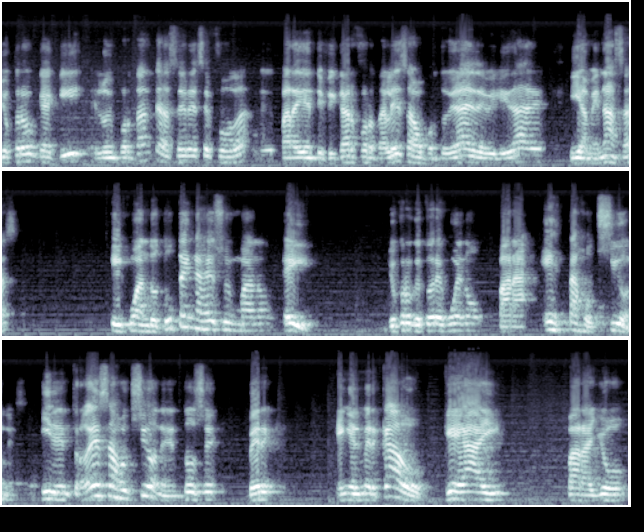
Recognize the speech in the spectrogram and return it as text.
yo creo que aquí lo importante es hacer ese FODA eh, para identificar fortalezas, oportunidades, debilidades y amenazas. Y cuando tú tengas eso en mano, hey, yo creo que tú eres bueno para estas opciones. Y dentro de esas opciones, entonces, ver en el mercado qué hay para yo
